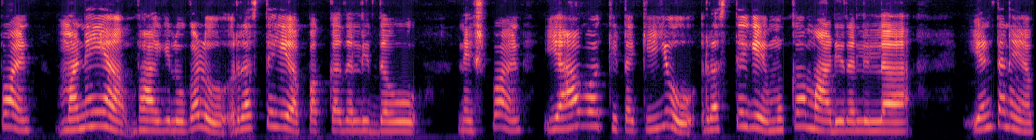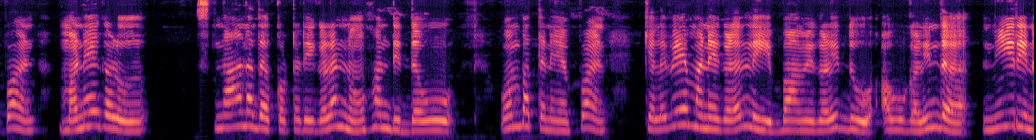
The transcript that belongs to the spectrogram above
ಪಾಯಿಂಟ್, ಮನೆಯ ಬಾಗಿಲುಗಳು ರಸ್ತೆಯ ಪಕ್ಕದಲ್ಲಿದ್ದವು. ನೆಕ್ಸ್ಟ್ ಪಾಯಿಂಟ್, ಯಾವ ಕಿಟಕಿಯೂ ರಸ್ತೆಗೆ ಮುಖ ಮಾಡಿರಲಿಲ್ಲ. ಎಂಟನೆಯ ಪಾಯಿಂಟ್, ಮನೆಗಳು ಸ್ನಾನದ ಕೊಠಡಿಗಳನ್ನು ಹೊಂದಿದ್ದವು. ಒಂಬತ್ತನೆಯ ಪಾಯಿಂಟ್, ಕೆಲವೇ ಮನೆಗಳಲ್ಲಿ ಬಾವಿಗಳಿದ್ದು ಅವುಗಳಿಂದ ನೀರಿನ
